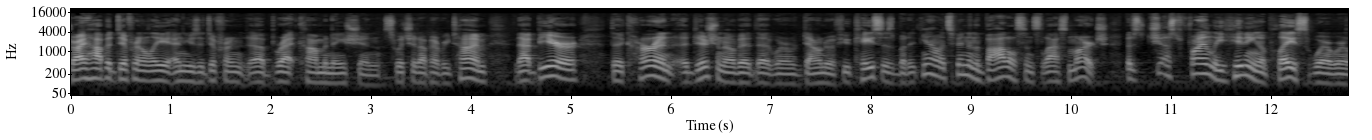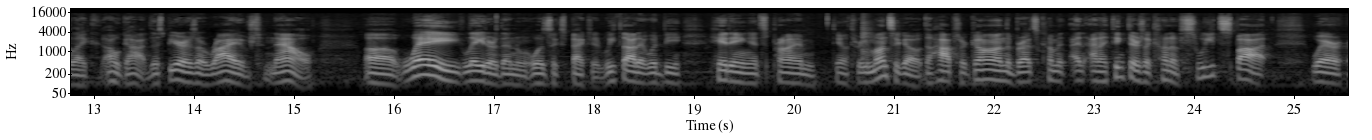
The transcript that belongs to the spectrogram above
dry hop it differently and use a different uh, Brett combination, switch it up every time. That beer, the current edition of it, that we're down to a few cases, but it, you know it's been in the bottle since last March, but it's just finally hitting a place where we're like, oh god, this beer has arrived now uh, way later than was expected. We thought it would be hitting its prime, you know, three months ago. The hops are gone, the Brett's coming, and, and I think there's a kind of sweet spot where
